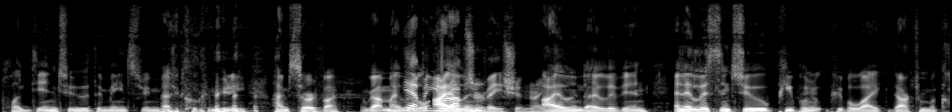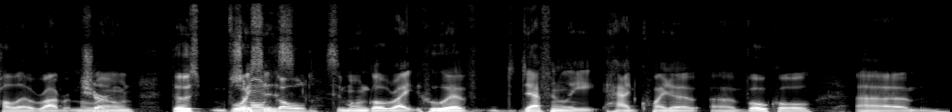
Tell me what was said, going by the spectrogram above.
plugged into the mainstream medical community. I'm sort of, I've got my Yeah, little island, observation, right? island I live in, and I listen to people, people like Dr. McCullough, Robert Malone, those voices, Gold. Simone Gold, right, who have definitely had quite a, a vocal um,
